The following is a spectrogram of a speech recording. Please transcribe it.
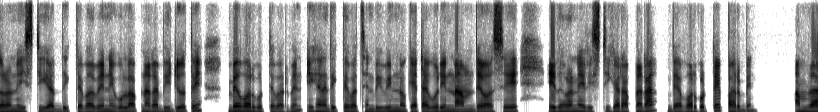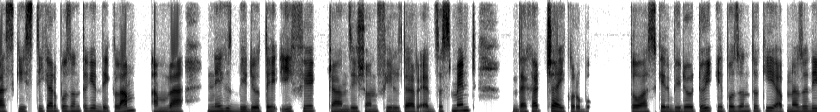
ধরনের স্টিকার দেখতে পাবেন। এগুলো আপনারা ভিডিওতে ব্যবহার করতে পারবেন। এখানে দেখতে পাচ্ছেন বিভিন্ন ক্যাটাগরির নাম দেওয়া আছে। এ ধরনের স্টিকার আপনারা ব্যবহার করতে পারবেন। আমরা আজকে স্টিকার পর্যন্ত গিয়ে দেখলাম। আমরা নেক্সট ভিডিওতে ইফেক্ট, ট্রানজিশন, ফিল্টার, অ্যাডজাস্টমেন্ট দেখার ট্রাই করব। তো আজকের ভিডিওটি এ পর্যন্ত কি আপনারা যদি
